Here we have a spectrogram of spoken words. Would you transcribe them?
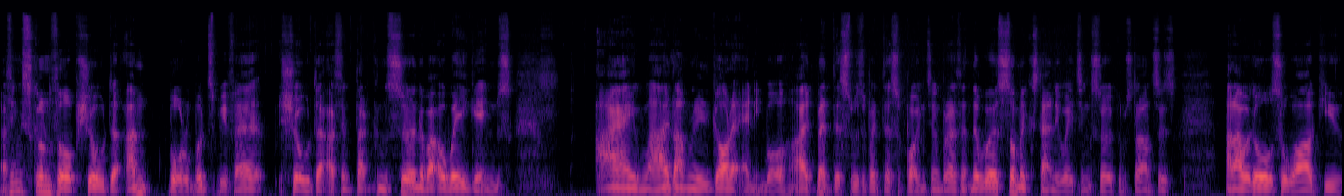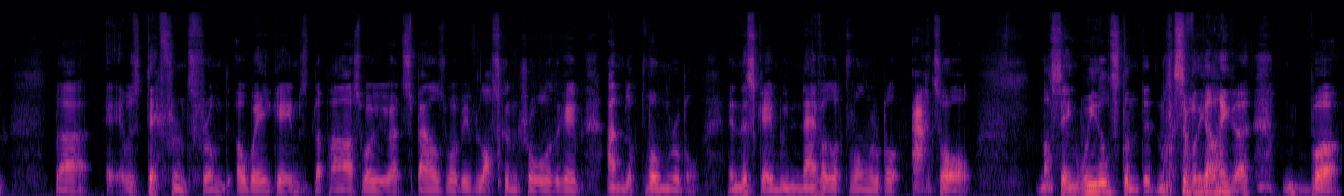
I think Scunthorpe showed that, and Bournemouth, to be fair, showed that I think that concern about away games, I I haven't really got it anymore. I admit this was a bit disappointing, but I think there were some extenuating circumstances, and I would also argue that it was different from away games in the past where we had spells where we've lost control of the game and looked vulnerable. In this game, we never looked vulnerable at all not saying Wealdstone did massively either, but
